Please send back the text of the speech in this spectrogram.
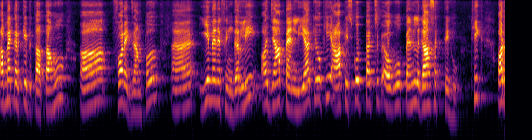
अब मैं करके बताता हूँ फॉर एग्ज़ाम्पल ये मैंने फिंगर ली और जहाँ पेन लिया, क्योंकि आप इसको टच वो पेन लगा सकते हो, ठीक? और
